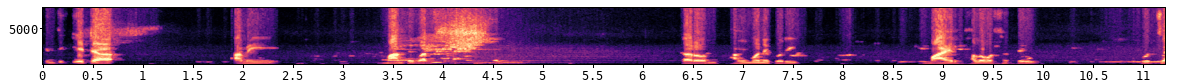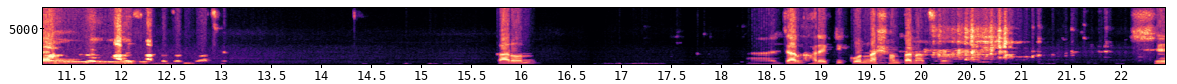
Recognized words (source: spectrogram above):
কিন্তু এটা আমি মানতে পারছি না। কারণ আমি মনে করি, মায়ের ভালোবাসাতেও প্রচণ্ড ভাবে স্বার্থতত্ত্ব আছে। কারণ যার ঘরে একটি কন্যা সন্তান আছে, সে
